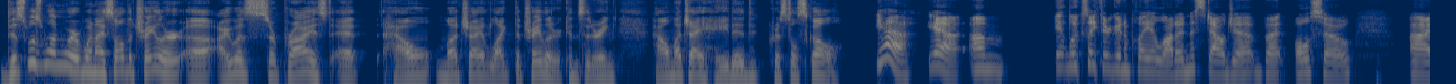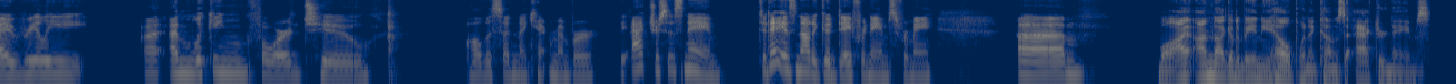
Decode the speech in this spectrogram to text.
This was one where when I saw the trailer, uh, I was surprised at how much I liked the trailer, considering how much I hated Crystal Skull. Yeah, yeah. Um, it looks like they're going to play a lot of nostalgia, but also, I really, I'm looking forward to. All of a sudden, I can't remember the actress's name today is not a good day for names for me. Um, well, I, am not going to be any help when it comes to actor names.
